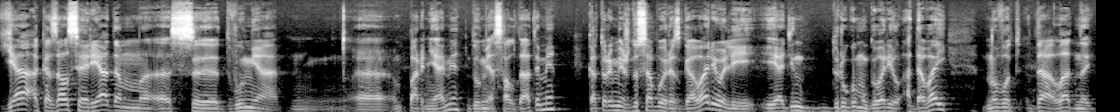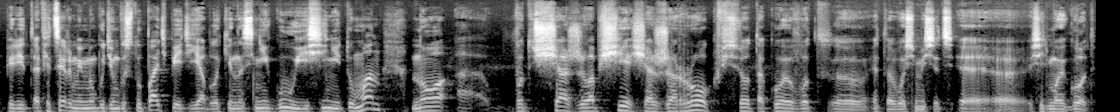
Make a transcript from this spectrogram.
я оказался рядом э, с двумя э, парнями, двумя солдатами – которые между собой разговаривали, и один другому говорил, а давай, ну вот, да, ладно, перед офицерами мы будем выступать, петь «Яблоки на снегу» и «Синий туман», но а, вот сейчас же вообще, сейчас же рок, все такое вот, э, это 87 э, э, год.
